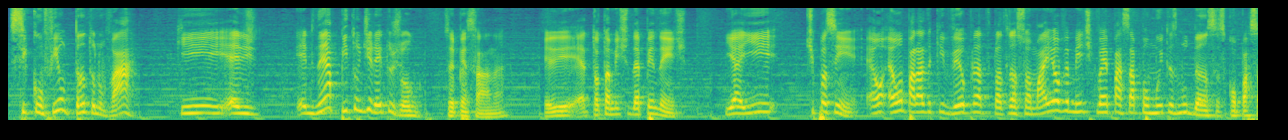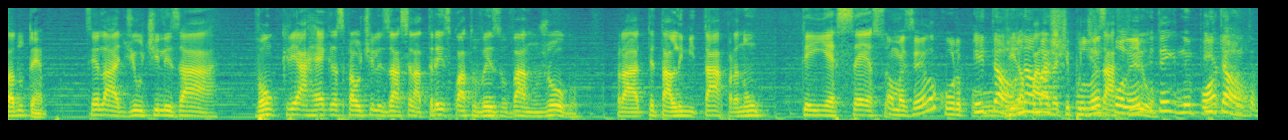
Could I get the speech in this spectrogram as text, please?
se confiam tanto no VAR que eles, eles nem apitam direito o jogo, se você pensar, né? Ele é totalmente dependente. E aí, tipo assim, é, é uma parada que veio pra, pra transformar e obviamente que vai passar por muitas mudanças com o passar do tempo. Sei lá, de utilizar. Vão criar regras pra utilizar, sei lá, três, quatro vezes o VAR num jogo, Pra tentar limitar, pra não ter em excesso. Não, mas aí é loucura, pô. Então, Vira uma não, parada mas tipo o lance desafio. polêmico tem, não importa. Então, quanto-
